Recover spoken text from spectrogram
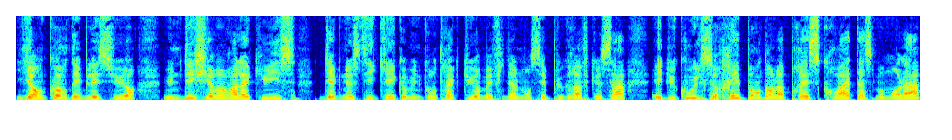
Il y a encore des blessures, une déchirure à la cuisse diagnostiquée comme une contracture, mais finalement c'est plus grave que ça. Et du coup, il se répand dans la presse croate à ce moment-là.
